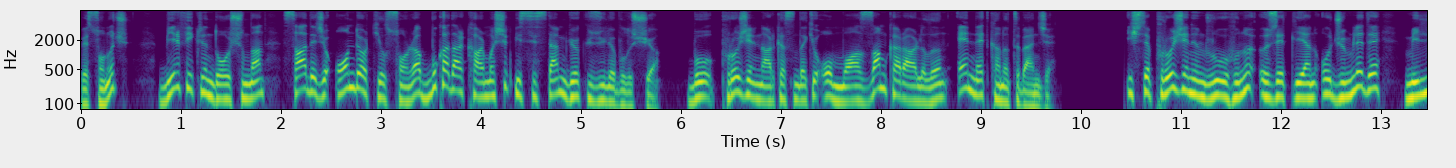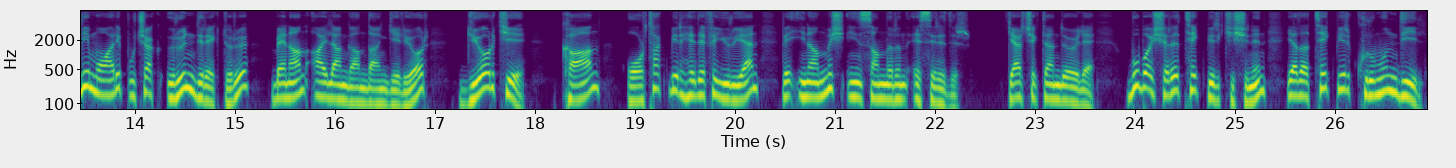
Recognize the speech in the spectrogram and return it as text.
Ve sonuç? Bir fikrin doğuşundan sadece 14 yıl sonra bu kadar karmaşık bir sistem gökyüzüyle buluşuyor. Bu projenin arkasındaki o muazzam kararlılığın en net kanıtı bence. İşte projenin ruhunu özetleyen o cümle de Milli Muharip Uçak Ürün Direktörü Benan Aylangan'dan geliyor. Diyor ki, Kaan, ortak bir hedefe yürüyen ve inanmış insanların eseridir. Gerçekten de öyle. Bu başarı tek bir kişinin ya da tek bir kurumun değil,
